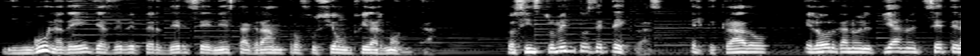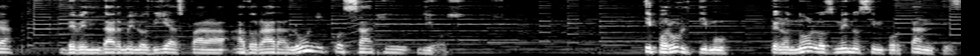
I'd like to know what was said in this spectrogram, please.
Ninguna de ellas debe perderse en esta gran profusión filarmónica. Los instrumentos de teclas, el teclado, el órgano, el piano, etc., deben dar melodías para adorar al único sabio Dios. Y por último, pero no los menos importantes,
